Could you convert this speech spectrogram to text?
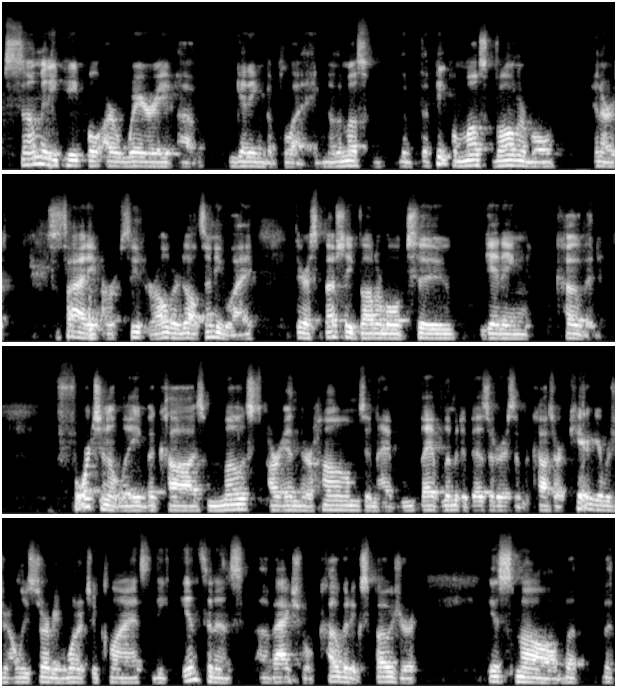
so many people are wary of getting the plague. You know, the most the, the people most vulnerable in our society are, are older adults anyway. They're especially vulnerable to getting COVID. Fortunately, because most are in their homes and have, they have limited visitors, and because our caregivers are only serving one or two clients, the incidence of actual COVID exposure is small, but, but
